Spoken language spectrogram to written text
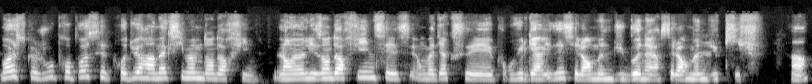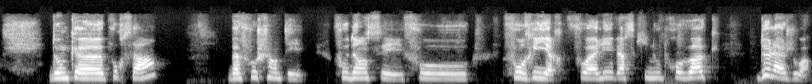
moi, ce que je vous propose, c'est de produire un maximum d'endorphines. Les endorphines, c'est- on va dire que c'est, pour vulgariser, c'est l'hormone du bonheur, c'est l'hormone du kiff. Hein. Donc, euh, pour ça, bah, faut chanter, faut danser, faut, faut rire, faut aller vers ce qui nous provoque de la joie.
